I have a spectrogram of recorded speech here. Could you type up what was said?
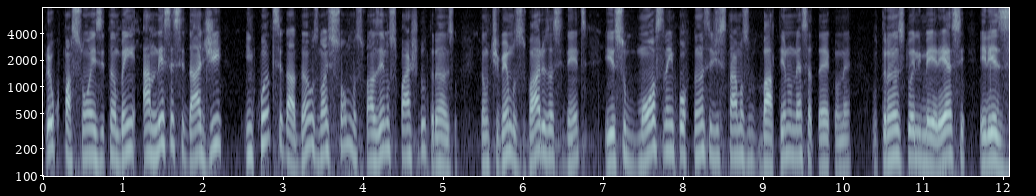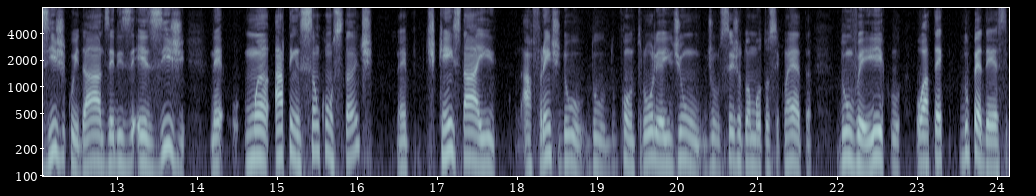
preocupações e também a necessidade de, enquanto cidadãos, nós somos, fazemos parte do trânsito. Então tivemos vários acidentes e isso mostra a importância de estarmos batendo nessa tecla, né? O trânsito ele merece, ele exige cuidados, ele exige né, uma atenção constante né, de quem está aí à frente do, do, do controle aí de um, de um, seja de uma motocicleta, de um veículo ou até do pedestre.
